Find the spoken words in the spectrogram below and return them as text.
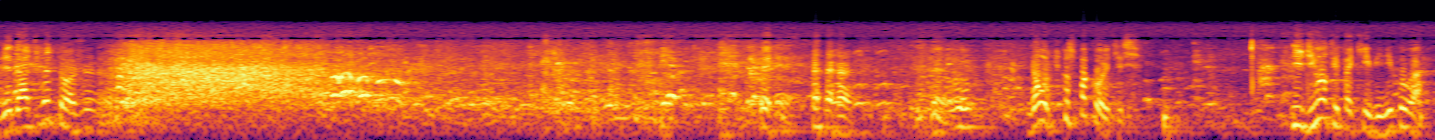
Видать, вы тоже. Голубчик, успокойтесь. Идиоты такими не бывают.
